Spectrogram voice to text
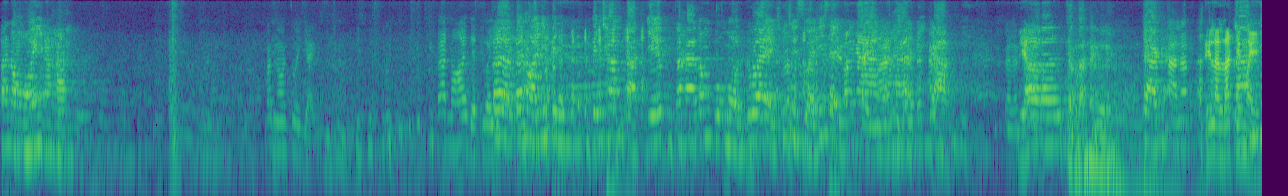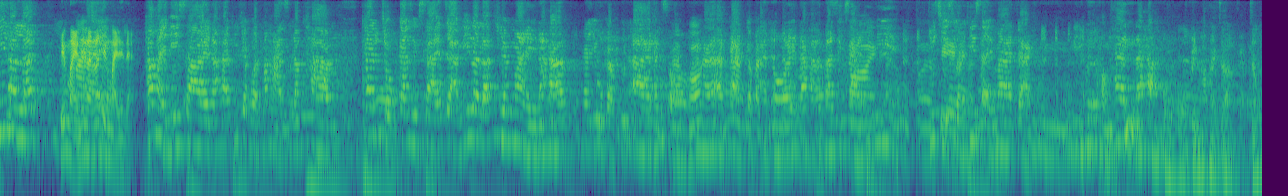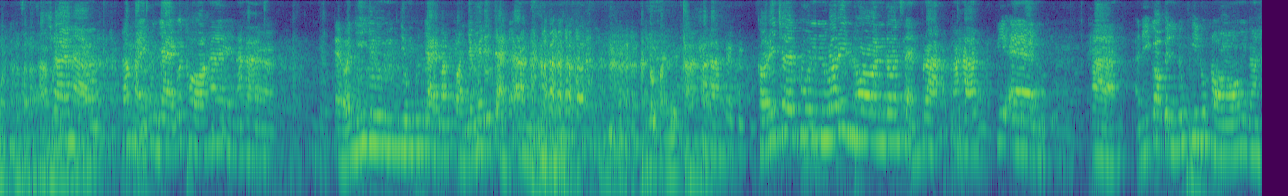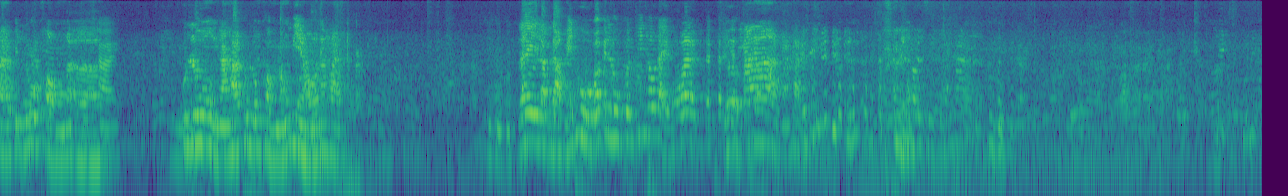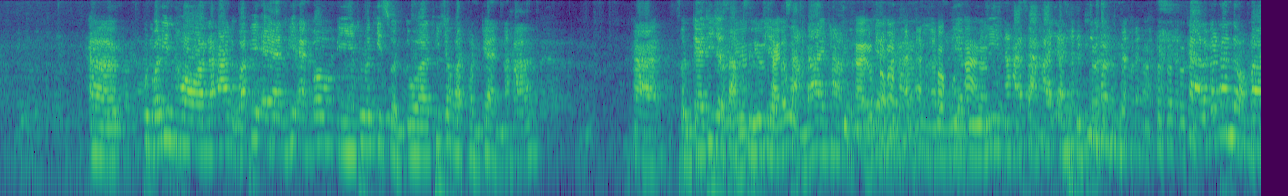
ป้าน้อยนะคะบ้านน้อยตัวใหญ่ป้าน้อยแต่ตัวเอใหญ่อป้าน้อยนี่เป็นเป็นช่างตัดเย็บนะคะ ต้องโปรโมทด้วยชุดสวยๆที่ใส่มางานนะคะอันนี้อยากแต่ละเดี๋ยว เอ่อจากร้านไหนเอ่ยจากอ่านนะนี่รันรัดเชียงใหม่ร้านนี่รันรัดเชียงใหม่นี่รันรัดเชียงใหม่นี่แหละ ผ้าไหมดีไซน์นะคะ ที่จังหวัดมหาสารคามท่าน จบการศึกษาจากนิรรัตน์เชียงใหม่นะคะมาอยู่กับคุณอาทั้งสองนะคะอากาศกับอาน้อยนะคะ มาศึกษาที่นี่ชุดสวยๆที่ใส่มาจากฝีมือของท่านนะคะโอ้โหเป็นผ้าไหมจากจังหวัดมหาสารคามเลยใช่นะค่ะรับผ้าไหมคุณยายก็ทอให้นะคะแต่วันนี้ยืมยืมคุณยายมาก่อนยังไม่ได้จ่ายตังค์ท่านต่อไปเลยครับค่ะขอเรียนเชิญคุณวรินทร์โดนแสนประนะคะ พี่แอน ค่ะ อันนี้ก็เป็นลูกพี่ลูกน้องนะคะ เป็นลูกของเอ่อใช่คุณลุงนะคะ คุณลุงของน้องเหมียวนะคะไล่ลำดับไม่ถูกว่าเป็นลุงคนที่เท่าไหร่เพราะว่าเยอะมากนะคะเอ่อคุณวรินทร์นะคะ หรือว่าพี่แอน พี่แอนก็มีธุรกิจส่วนตัวที่จังหวัดขอนแก่นนะคะ ค่ะ สนใจที่จะสั่งซื้อเบียร์ก็สั่งได้ทางขอนแก่นนะคะมีโรงเรียนบูรี่นะคะ สาขาใหญ่อยู่ที่นั่นค่ะ แล้วก็ท่านต่อไป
